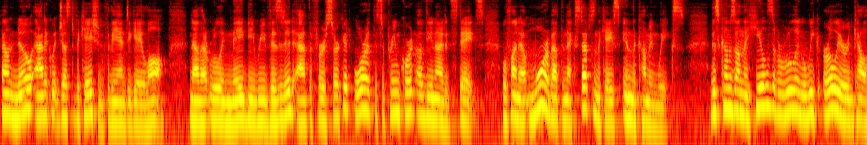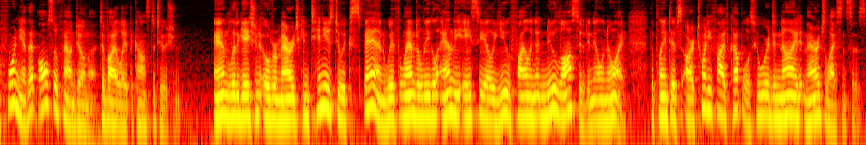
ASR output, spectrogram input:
found no adequate justification for the anti-gay law. Now that ruling may be revisited at the First Circuit or at the Supreme Court of the United States. We'll find out more about the next steps in the case in the coming weeks. This comes on the heels of a ruling a week earlier in California that also found DOMA to violate the Constitution. And litigation over marriage continues to expand, with Lambda Legal and the ACLU filing a new lawsuit in Illinois. The plaintiffs are 25 couples who were denied marriage licenses.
